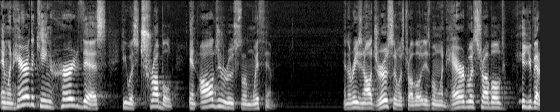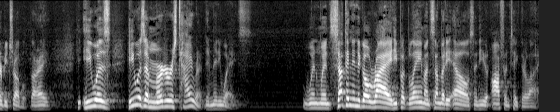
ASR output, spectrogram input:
And when Herod the king heard this, he was troubled, and all Jerusalem with him. And the reason all Jerusalem was troubled is when, when Herod was troubled, you better be troubled, all right? He, he, was, he was a murderous tyrant in many ways when, when something didn't go right, he put blame on somebody else and he would often take their lives.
